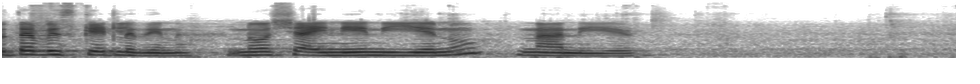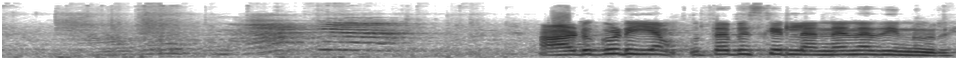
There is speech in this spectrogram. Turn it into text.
ఉత్త బిస్కెట్లు తిను. నో షై నేను ఇయ్యను నా ఇయ్యడు ఆడు కూడా ఇయ్యం. ఉత్త బిస్కెట్లు అన్నైనా తినురి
